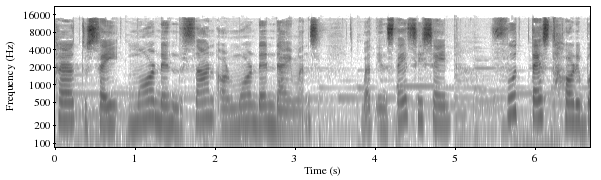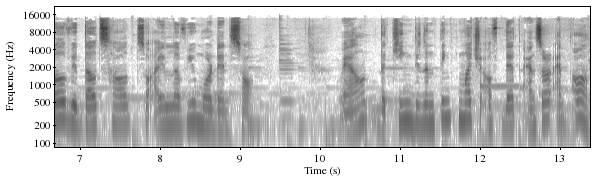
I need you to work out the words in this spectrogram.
her to say more than the sun or more than diamonds but instead she said, Food tastes horrible without salt, so I love you more than salt. Well, the king didn't think much of that answer at all.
